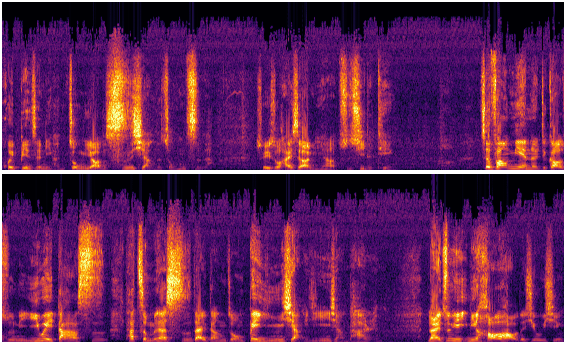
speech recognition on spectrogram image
会变成你很重要的思想的种子啊。所以说，还是要你要仔细的听啊。这方面呢，就告诉你一位大师他怎么在时代当中被影响以及影响他人，乃至于你好好的修行，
